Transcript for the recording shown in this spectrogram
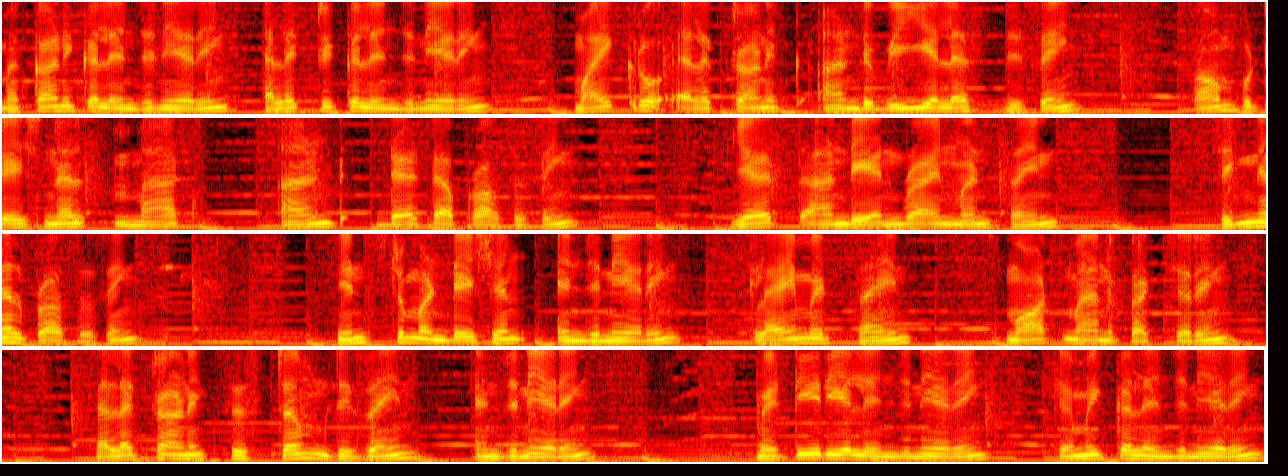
mechanical engineering electrical engineering micro electronic and VLS design computational maths and data processing earth and environment science signal processing instrumentation engineering climate science smart manufacturing electronic system designs engineering material engineering chemical engineering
